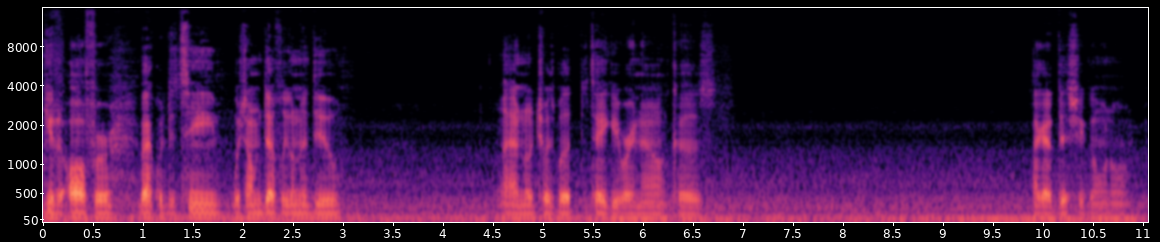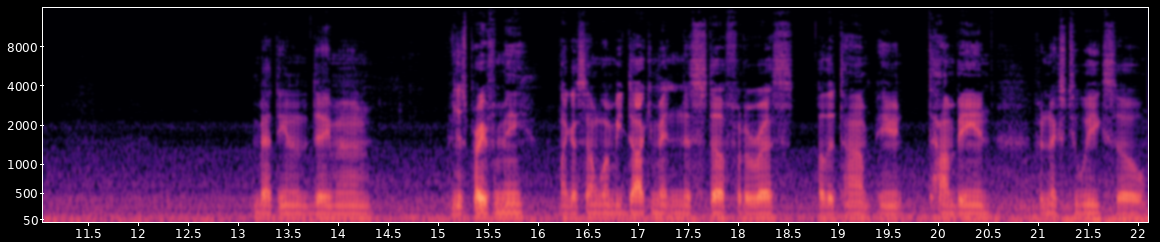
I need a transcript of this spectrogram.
get an offer back with the team, which I'm definitely going to do. I have no choice but to take it right now because I got this shit going on. But at the end of the day, man, just pray for me. Like I said, I'm going to be documenting this stuff for the rest of the time, time being for the next two weeks. So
